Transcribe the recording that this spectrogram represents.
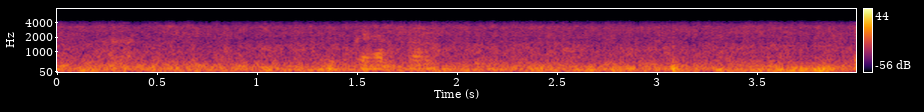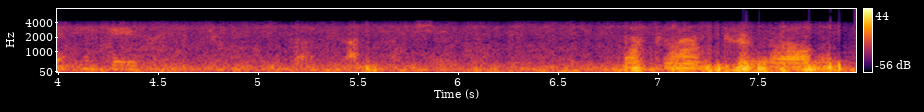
uh, his grandpa. And he gave her some shit. I'm dollars. That's not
